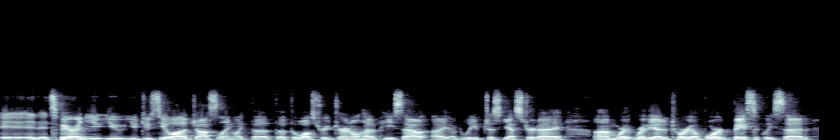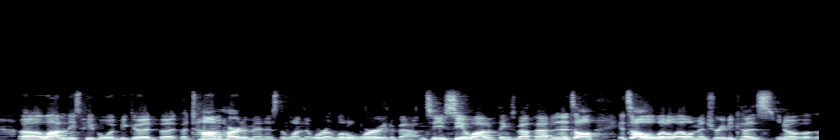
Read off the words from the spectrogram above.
it, it's fair, and you, you you do see a lot of jostling. Like the the, the Wall Street Journal had a piece out, I, I believe, just yesterday, um, where where the editorial board basically said uh, a lot of these people would be good, but but Tom Hardiman is the one that we're a little worried about. And so you see a lot of things about that, and it's all it's all a little elementary because you know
